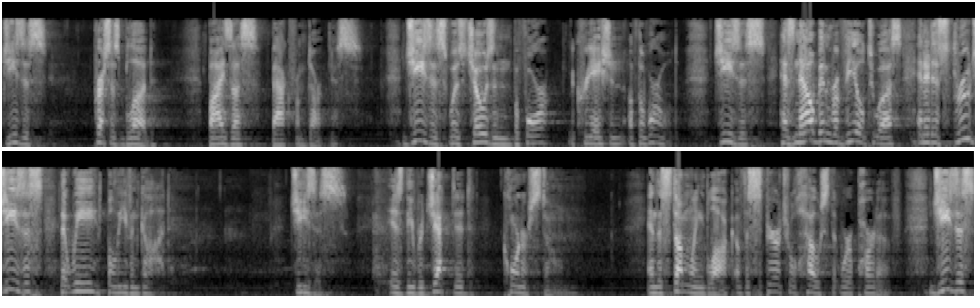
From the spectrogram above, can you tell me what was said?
Jesus' precious blood buys us back from darkness. Jesus was chosen before the creation of the world. Jesus has now been revealed to us, and it is through Jesus that we believe in God. Jesus is the rejected cornerstone and the stumbling block of the spiritual house that we're a part of. Jesus'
